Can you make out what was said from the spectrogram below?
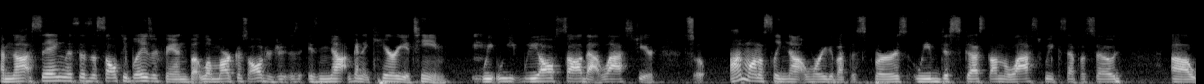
I'm not saying this as a salty Blazer fan, but Lamarcus Aldridge is, is not going to carry a team. We, we, we all saw that last year. So I'm honestly not worried about the Spurs. We've discussed on the last week's episode, uh,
